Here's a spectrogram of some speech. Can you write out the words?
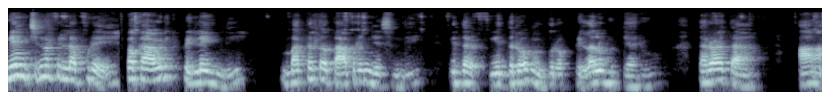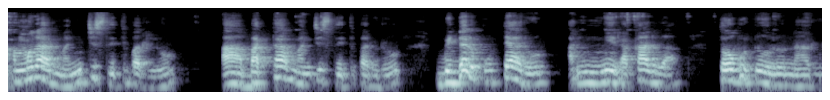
నేను చిన్నపిల్లప్పుడే ఒక ఆవిడికి పెళ్ళయింది. భర్తతో కాపురం చేసింది. ఇద్దరు ఇద్దరు ముగ్గురు పిల్లలు పుట్టారు. తర్వాత ఆ అమ్మగారు మంచి స్థితిపరులు. ఆ భర్త మంచి స్థితిపరుడు. బిడ్డలు పుట్టారు అన్ని రకాలుగా తోబుట్టువులు ఉన్నారు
